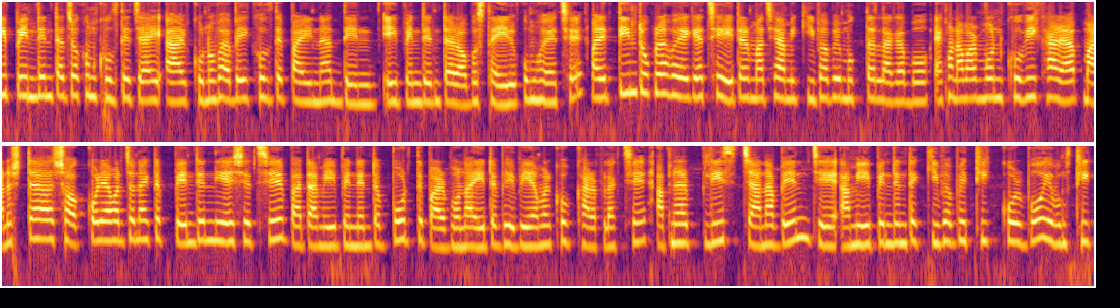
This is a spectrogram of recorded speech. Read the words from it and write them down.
এই পেন্ডেন্টটা যখন খুলতে যাই আর কোনোভাবেই খুলতে পারি না দেন এই পেন্ডেন্টটার অবস্থা এরকম হয়েছে। মানে তিন টুকরা হয়ে গেছে, এটার মাঝে আমি কীভাবে মুক্তা লাগাবো? এখন আমার মন খুবই খারাপ। মানুষটা শখ করে আমার জন্য একটা পেন্ডেন্ট নিয়ে এসেছে বাট আমি এই পেন্ডেন্টটা পড়তে পারব না, এটা ভেবে আমার খুব খারাপ লাগছে। আপনারা প্লিজ জানাবেন যে আমি এই পেন্ডেন্টটা কীভাবে ঠিক করব এবং ঠিক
